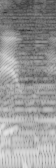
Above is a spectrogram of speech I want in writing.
Terra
